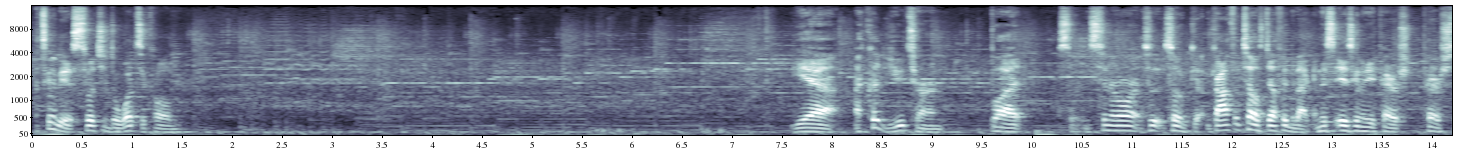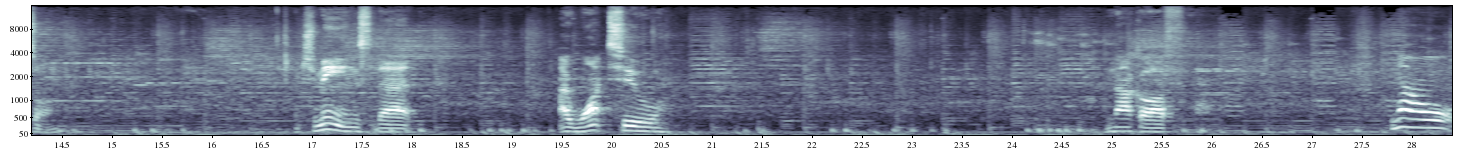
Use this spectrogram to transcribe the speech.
That's gonna be a switch into what's it called? Yeah, I could U-turn, but so Incineroar. So so Gothitelle is definitely in the back, and this is going to be a Perish Perish Song, which means that I want to knock off. No.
